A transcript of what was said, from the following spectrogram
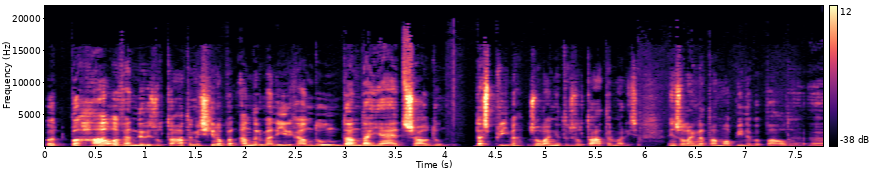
het behalen van de resultaten misschien op een andere manier gaan doen dan dat jij het zou doen. Dat is prima, zolang het resultaat er maar is. En zolang dat allemaal binnen bepaalde uh,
